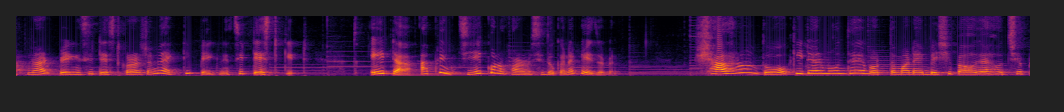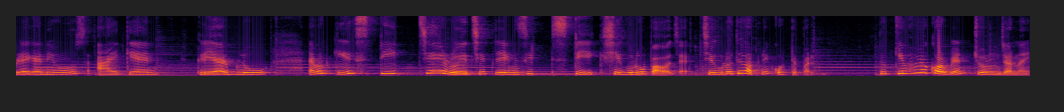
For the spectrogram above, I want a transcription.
আপনার প্রেগনেন্সি টেস্ট করার জন্য একটি প্রেগনেন্সি টেস্ট কিট এটা আপনি যে কোনো ফার্মেসি দোকানে পেয়ে যাবেন সাধারণত কিটের মধ্যে বর্তমানে বেশি পাওয়া যায় হচ্ছে Prega News i can clear blue এমনকি স্টিক যে রয়েছে প্রেগনেন্সি স্টিক সেগুলোও পাওয়া যায়, সেগুলোতেও আপনি করতে পারেন। তো কীভাবে করবেন? চলুন জানাই।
